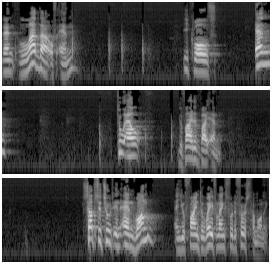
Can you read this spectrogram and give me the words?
then lambda of n equals n 2L divided by n. Substitute in N1, and you find the wavelength for the first harmonic.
